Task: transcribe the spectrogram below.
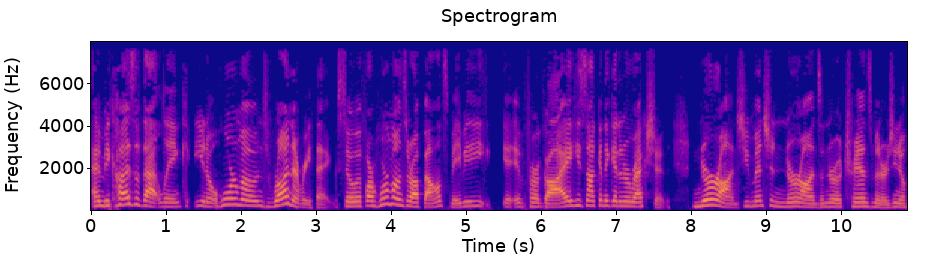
And because of that link, you know, hormones run everything. So if our hormones are off balance, maybe for a guy, he's not going to get an erection. Neurons, you mentioned neurons and neurotransmitters. You know,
